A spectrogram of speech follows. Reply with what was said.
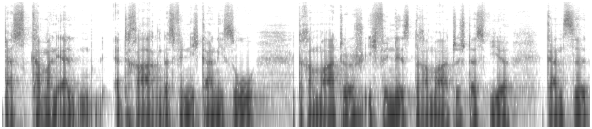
Das kann man ertragen. Das finde ich gar nicht so dramatisch. Ich finde es dramatisch, dass wir ganze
